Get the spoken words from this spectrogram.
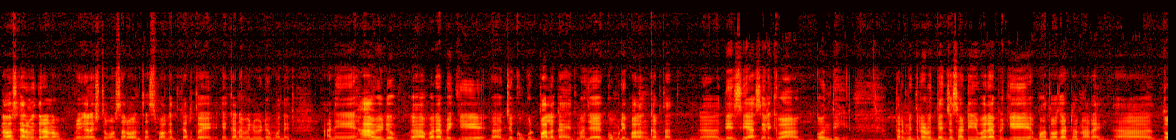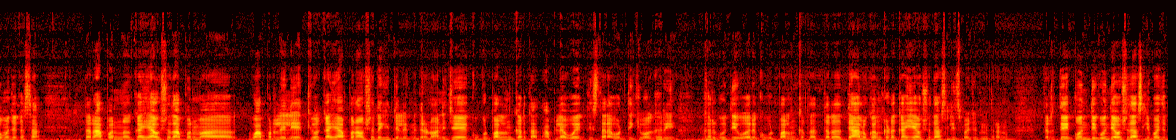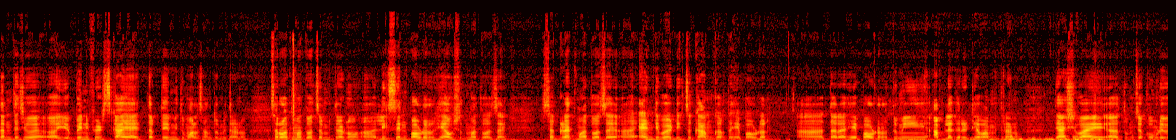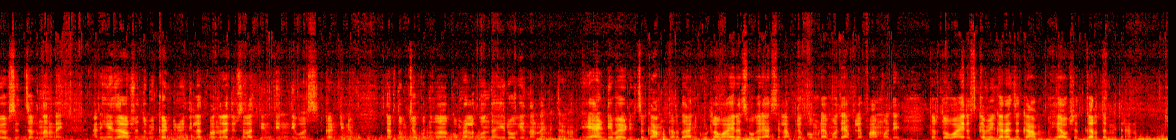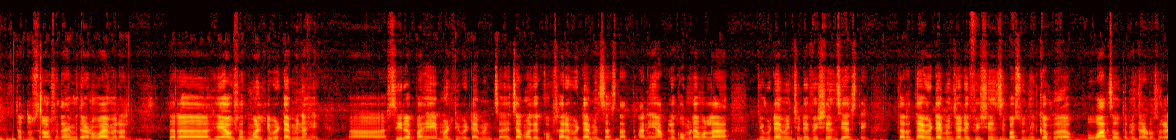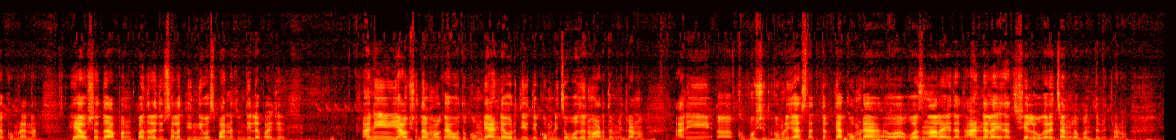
नमस्कार मित्रांनो मी गणेश तुम्हा सर्वांचं स्वागत करतोय एका नवीन व्हिडिओमध्ये. आणि हा व्हिडिओ बऱ्यापैकी जे कुक्कुटपालक आहेत म्हणजे कोंबडी पालन करतात देसी असेल किंवा कोणतीही तर मित्रांनो त्यांच्यासाठी बऱ्यापैकी महत्त्वाचा ठरणार आहे. तो म्हणजे कसा तर आपण काही औषधं आपण वापरलेली आहेत किंवा काही आपण औषधं घेतलेली आहेत मित्रांनो. आणि जे कुक्कुटपालन करतात आपल्या वैयक्तिक स्तरावरती किंवा घरी घरगुती वगैरे कुक्कुटपालन करतात तर त्या लोकांकडे काही औषधं असलीच पाहिजेत मित्रांनो. तर ते कोणती कोणती औषधं असली पाहिजेत आणि त्याचे बेनिफिट्स काय आहेत तर ते मी तुम्हाला सांगतो मित्रांनो. सर्वात महत्त्वाचं मित्रांनो लिक्सेन पावडर हे औषध महत्त्वाचं आहे. सगळ्यात महत्त्वाचं आहे अँटीबायोटिकचं काम करतं हे पावडर तर हे पावडर तुम्ही आपल्या घरी ठेवा मित्रांनो. त्याशिवाय तुमच्या कोंबड्या व्यवस्थित जगणार नाही आणि हे जर औषध तुम्ही कंटिन्यू दिलात पंधरा दिवसाला तीन तीन दिवस कंटिन्यू तर तुमच्या कोंबड्याला कोणताही रोग येणार नाही मित्रांनो. हे अँटीबायोटिकचं काम करतं आणि कुठला व्हायरस वगैरे असेल आपल्या कोंबड्यामध्ये आपल्या फार्ममध्ये तर तो व्हायरस कमी करायचं काम हे औषध करतं मित्रांनो. तर दुसरं औषध आहे मित्रांनो वायमेराल तर हे औषध मल्टीविटॅमिन आहे. सिरप आहे मल्टीविटॅमिनचं ह्याच्यामध्ये खूप सारे विटॅमिन्स असतात. आणि आपल्या कोंबड्याला जे विटॅमिनची डेफिशियन्सी असते तर त्या विटॅमिनच्या डेफिशियन्सीपासून हे कम वाचवतं मित्रांनो सगळ्या कोंबड्यांना. हे औषध आपण पंधरा दिवसाला तीन दिवस पाण्यातून दिलं पाहिजे. आणि या औषधामुळे काय होतं कोंबडी अंड्यावरती येते कोंबडीचं वजन वाढतं मित्रांनो. आणि कुपोषित कोंबडी ज्या असतात तर त्या कोंबड्या वजनाला येतात अंड्याला येतात शेल वगैरे चांगलं बनतं मित्रांनो.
